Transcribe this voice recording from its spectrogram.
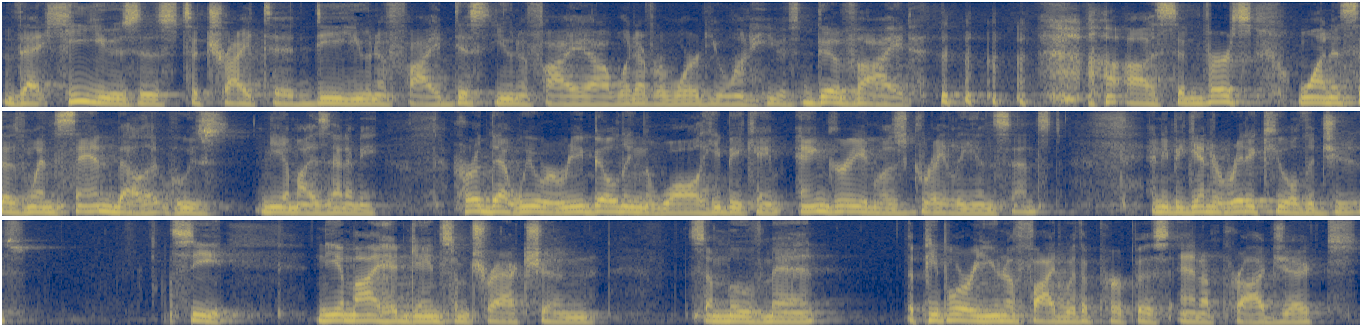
that he uses to try to de-unify, disunify, uh, whatever word you want to use, divide us. In verse 1, it says, When Sanballat, who's Nehemiah's enemy, heard that we were rebuilding the wall, he became angry and was greatly incensed. And he began to ridicule the Jews. See, Nehemiah had gained some traction, some movement. The people were unified with a purpose and a project.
